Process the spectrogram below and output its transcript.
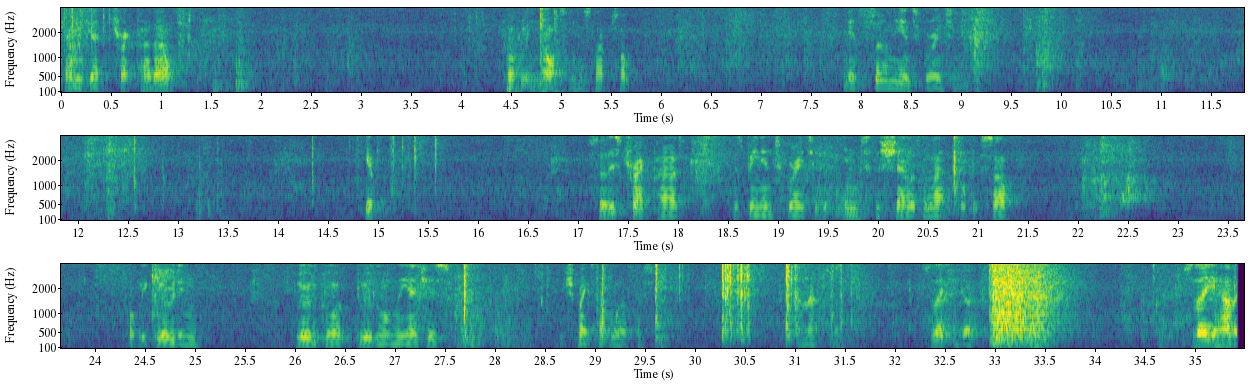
can we get the trackpad out? Probably not on this laptop. It's only integrated. Yep. So this trackpad has been integrated into the shell of the laptop itself. Probably glued in, glued, glued along the edges, which makes that worthless. And that's all. So they can go. So there you have it.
